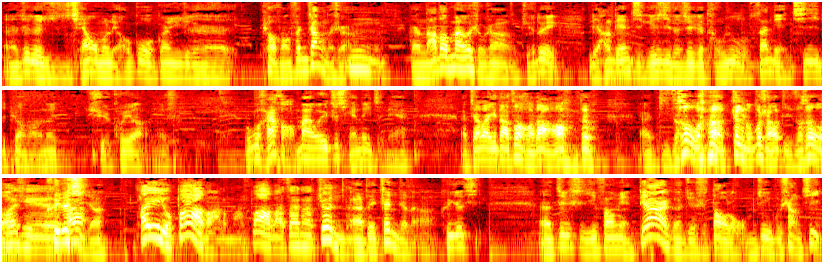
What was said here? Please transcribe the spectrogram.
呃，这个以前我们聊过关于这个票房分账的事儿，嗯，呃，拿到漫威手上绝对两点几个亿的这个投入，三点七亿的票房，那血亏啊，那是。不过还好，漫威之前那几年，啊，家大业大造好大啊，对吧？呃，底子厚啊，挣了不少底子厚啊，而且亏得起啊，他也有爸爸了嘛，爸爸在那挣的。啊，对，挣着呢啊，亏得起。呃，这个是一方面，第二个就是到了我们这一部上汽，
